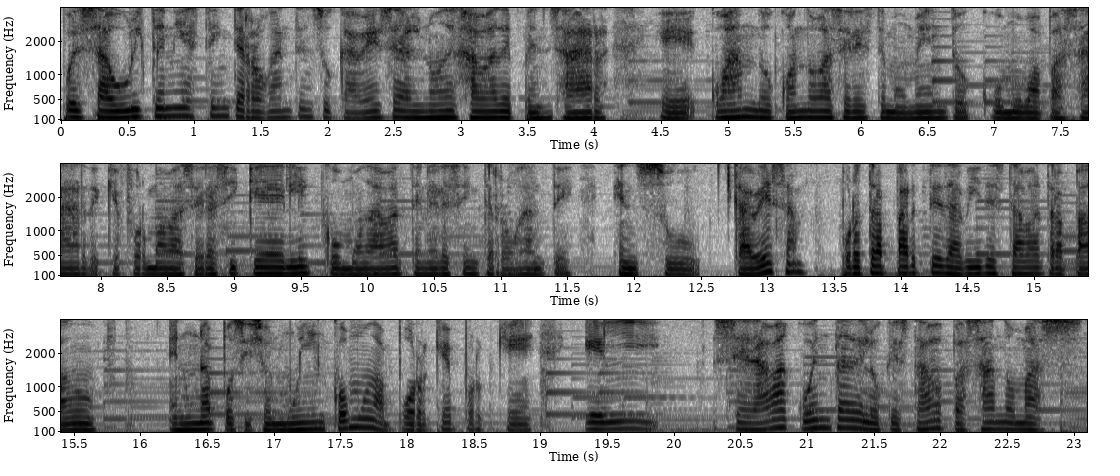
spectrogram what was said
Pues Saúl tenía este interrogante en su cabeza, él no dejaba de pensar eh, cuándo, cuándo va a ser este momento, cómo va a pasar, de qué forma va a ser, así que él incomodaba tener ese interrogante en su cabeza. Por otra parte, David estaba atrapado en una posición muy incómoda, ¿por qué? Porque él se daba cuenta de lo que estaba pasando más.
